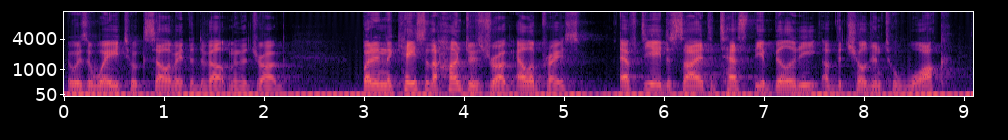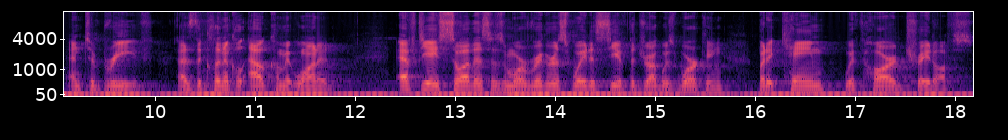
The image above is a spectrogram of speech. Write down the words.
it was a way to accelerate the development of the drug. But in the case of the Hunter's drug, Elaprase, FDA decided to test the ability of the children to walk and to breathe as the clinical outcome it wanted. FDA saw this as a more rigorous way to see if the drug was working, but it came with hard trade offs.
